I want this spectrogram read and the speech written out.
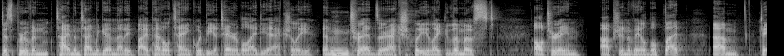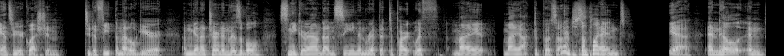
disproven time and time again that a bipedal tank would be a terrible idea actually and Mm. treads are actually like the most all-terrain option available. But um to answer your question, to defeat the Metal Gear, I'm going to turn invisible, sneak around unseen and rip it to part with my my octopus arms. Yeah, just unplug it. and, Yeah, and he'll and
